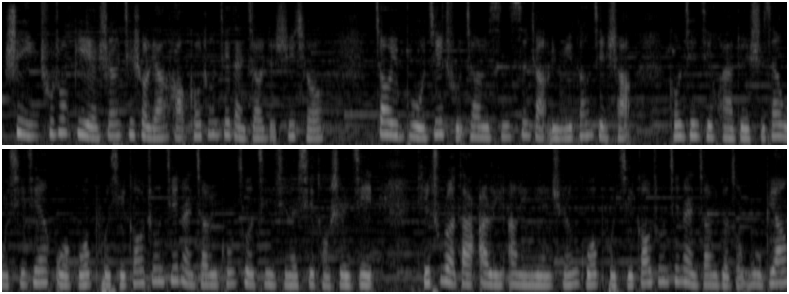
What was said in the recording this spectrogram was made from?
适应初中毕业生接受良好高中阶段教育的需求。教育部基础教育司司长吕玉刚介绍，攻坚计划对“十三五”期间我国普及高中阶段教育工作进行了系统设计，提出了到二零二零年全国普及高中阶段教育的总目标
